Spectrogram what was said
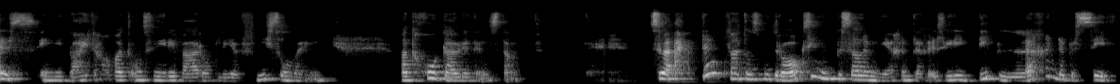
is en die bydrae wat ons in hierdie wêreld leef nie sommer nie, want God hou dit in stand. So ek dink wat ons moet raak sien in Psalm 90 is hierdie diep liggende besef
